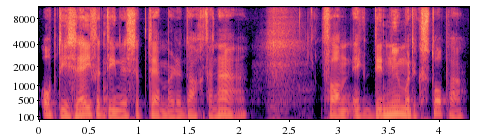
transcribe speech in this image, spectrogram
op die 17e september, de dag daarna. Van, ik, dit, nu moet ik stoppen.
